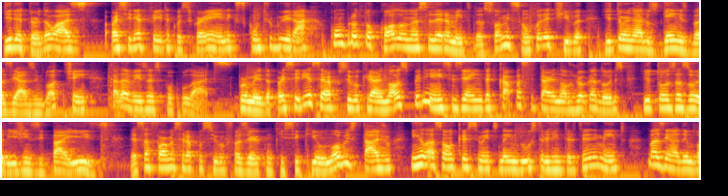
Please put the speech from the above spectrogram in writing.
diretor da Oasis, a parceria feita com a Square Enix contribuirá com o protocolo no aceleramento da sua missão coletiva de tornar os games baseados em blockchain cada vez mais populares. Por meio da parceria será possível criar novas experiências e ainda capacitar novos jogadores de todas as origens e países. Dessa forma será possível fazer com que se crie um novo estágio em relação ao crescimento da indústria de entretenimento baseada em blockchain,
